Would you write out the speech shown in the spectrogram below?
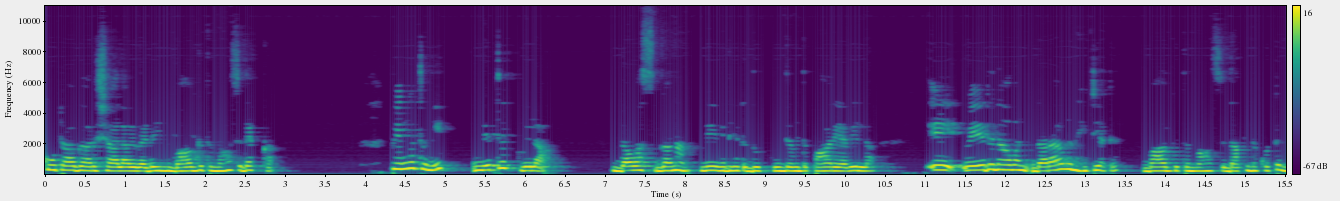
කූටාගාර ශාලාවේ වැඩ ඉන්න භාග්‍යතුන් වහන්සේ දැක්කා. පින්වතුනි මෙතෙක් වෙලා දවස් ගණන් මේ විදිහට දුක් විඳ විඳ පාරේ ඇවිල්ලා ඒ වේදනාවන් දරාගෙන හිටියට භාග්‍යතුන් වහන්සේ දකින්නකොටම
